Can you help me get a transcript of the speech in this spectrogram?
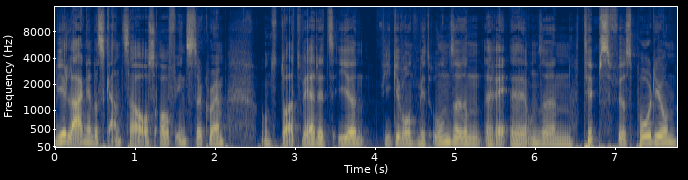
wir lagern das Ganze aus auf Instagram und dort werdet ihr wie gewohnt mit unseren, äh, unseren Tipps fürs Podium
